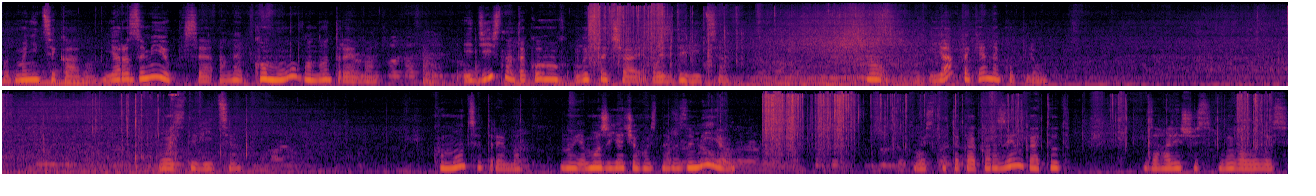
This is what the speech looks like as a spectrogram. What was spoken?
От мені цікаво. Я розумію все, але кому воно треба? І дійсно такого вистачає. Ось дивіться. Ну, я таке не куплю. Ось дивіться. Кому це треба? Ну, я, може, я чогось не розумію. Ось тут така корзинка, а тут взагалі щось вивалилось.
